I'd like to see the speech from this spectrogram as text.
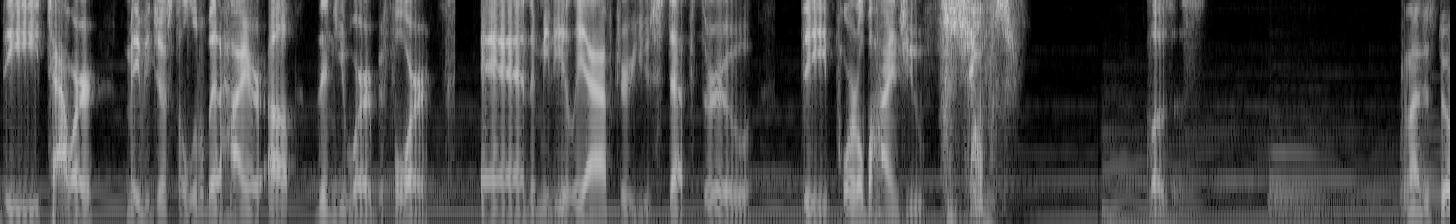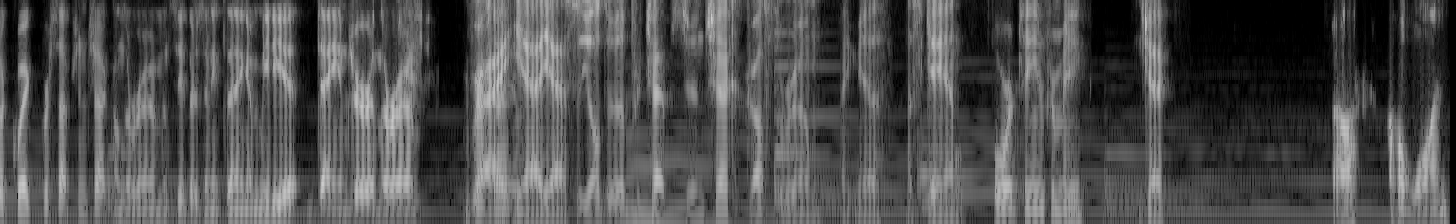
the tower, maybe just a little bit higher up than you were before. And immediately after you step through, the portal behind you closes. Can I just do a quick perception check on the room and see if there's anything immediate danger in the room? Right, Same. yeah, yeah. So y'all do a perception check across the room. Make me a, a scan. 14 for me. Okay. Oh, oh one.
